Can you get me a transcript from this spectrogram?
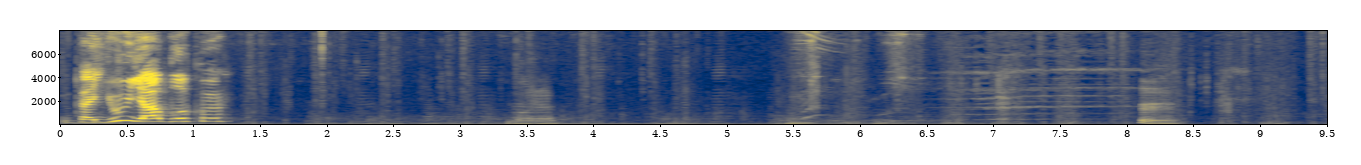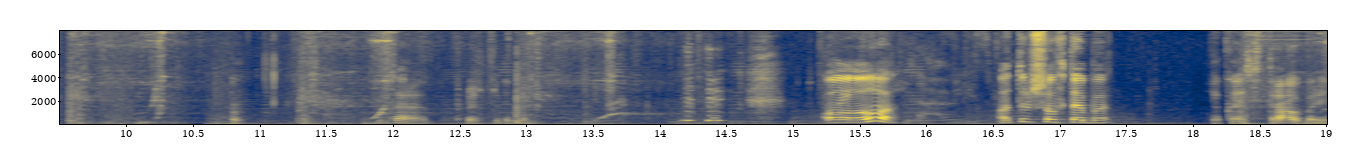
Даю яблуко. Може. Хм. О. Ну, Зараз, щось придумаємо. О, А тут що в тебе? Якась страубері.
